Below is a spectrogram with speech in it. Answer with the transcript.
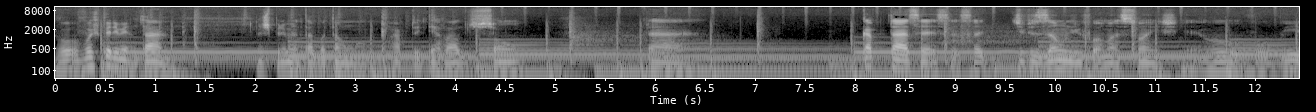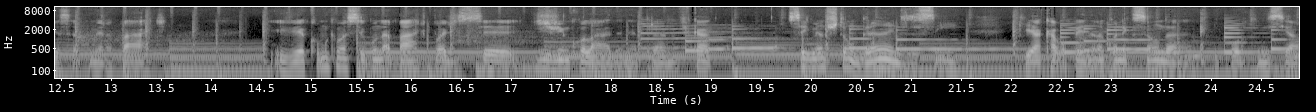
vou, vou, experimentar, vou experimentar botar um rápido intervalo de som para captar essa, essa, essa, divisão de informações. Eu vou, vou ouvir essa primeira parte e ver como que uma segunda parte pode ser desvinculada, né, para não ficar segmentos tão grandes assim que acabam perdendo a conexão da, do ponto inicial.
